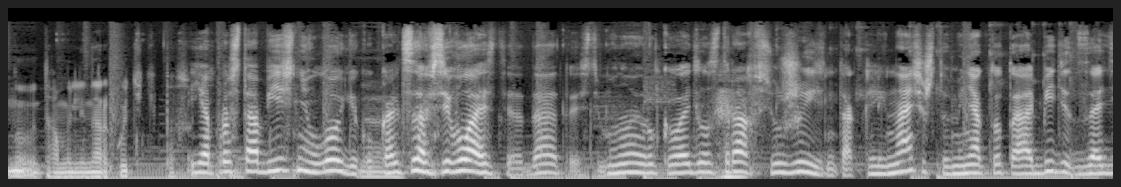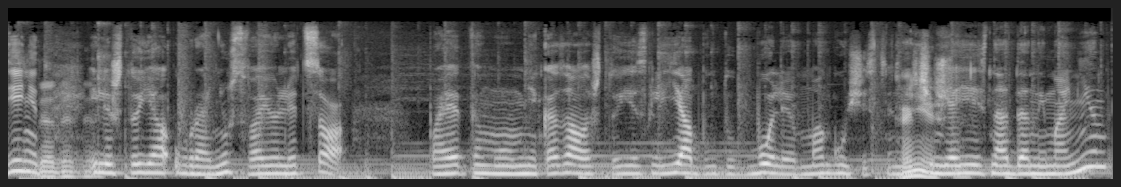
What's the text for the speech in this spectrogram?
ну, там, или наркотики, по сути. Я просто объясню логику Да. кольца всевластия, да, то есть мной руководил страх всю жизнь, так или иначе, что меня кто-то обидит, заденет, Да-да-да. или что я уроню свое лицо. Поэтому мне казалось, что если я буду более могущественной, чем Конечно. я есть на данный момент,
